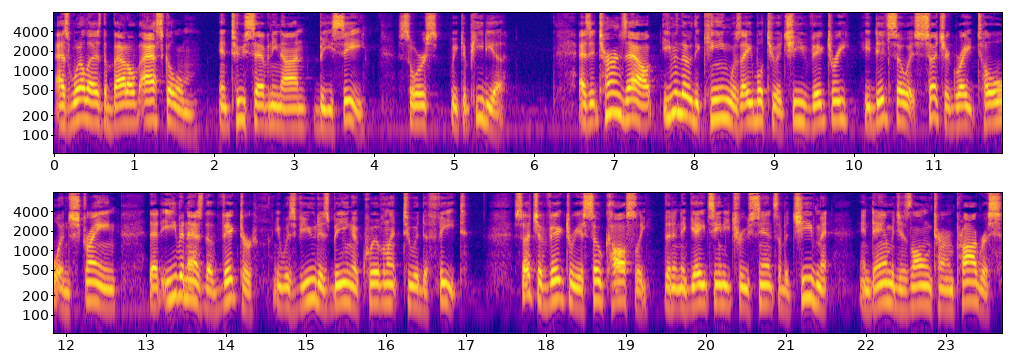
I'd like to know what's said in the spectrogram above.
as well as the Battle of Asculum in 279 BC. Source Wikipedia. As it turns out, even though the king was able to achieve victory, he did so at such a great toll and strain that even as the victor, it was viewed as being equivalent to a defeat. Such a victory is so costly that it negates any true sense of achievement and damages long term progress.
